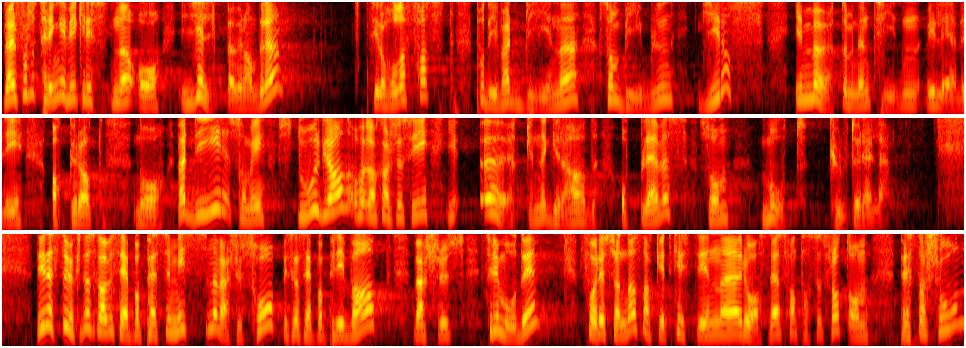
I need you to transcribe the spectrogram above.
Derfor så trenger vi kristne å hjelpe hverandre til å holde fast på de verdiene som Bibelen gir oss i møte med den tiden vi lever i akkurat nå. Verdier som i stor grad, og la kanskje si i økende grad, oppleves som motkulturelle. De neste ukene skal vi se på pessimisme versus håp. Vi skal se på privat versus frimodig. Forrige søndag snakket Kristin Råsnes fantastisk flott om prestasjon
